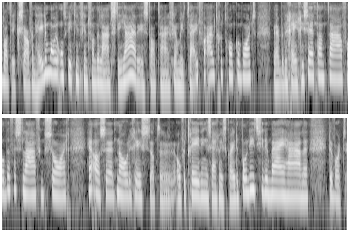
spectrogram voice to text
wat ik zelf een hele mooie ontwikkeling vind van de laatste jaren, is dat daar veel meer tijd voor uitgetrokken wordt. We hebben de GGZ aan tafel, de verslavingszorg. als het nodig is dat er overtredingen zijn geweest, kan je de politie erbij halen. Er wordt,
